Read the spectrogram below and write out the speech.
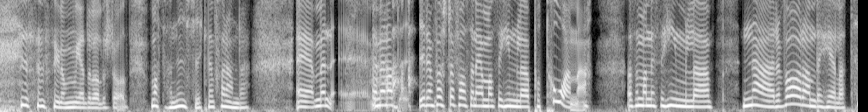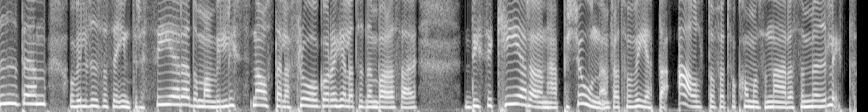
det som så himla medelålders råd. Man måste vara nyfikna på varandra. Eh, men, eh, men att i den första fasen är man så himla på tårna. Alltså man är så himla närvarande hela tiden och vill visa sig intresserad och man vill lyssna och ställa frågor och hela tiden bara så här dissekera den här personen för att få veta allt och för att få komma så nära som möjligt.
